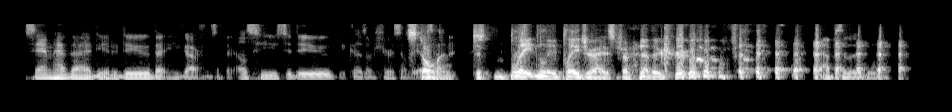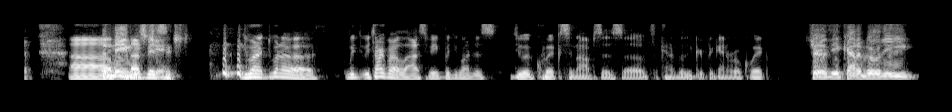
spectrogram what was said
Sam had the idea to do that he got from something else he used to do because I'm sure somebody else Stolen. Just blatantly plagiarized from another group. absolutely. the Uh, name was changed. do you want to? Do you want to? We, we talked about it last week, but do you want to just do a quick synopsis of accountability group again, real quick? Sure. The Accountability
